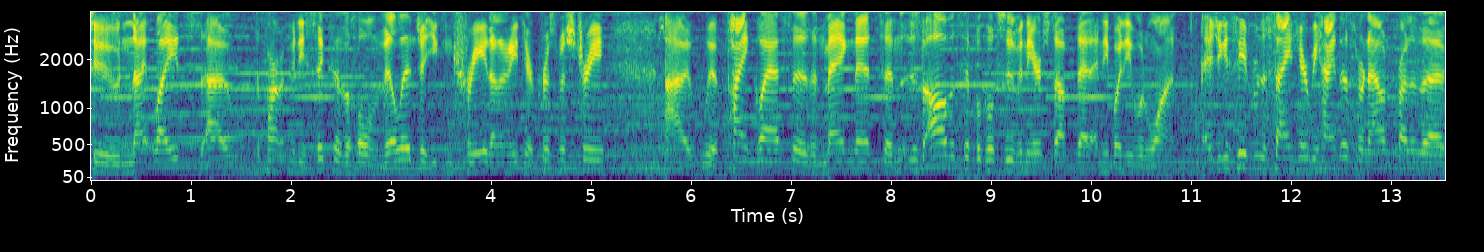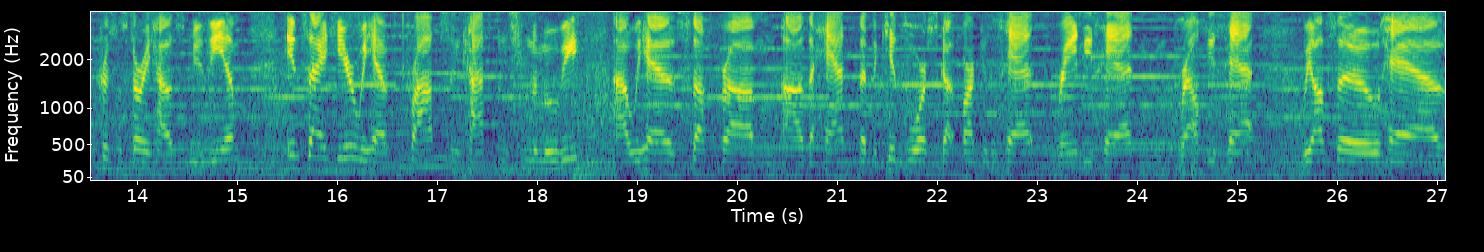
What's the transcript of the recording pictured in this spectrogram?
to night lights. Uh, Department 56 has a whole village that you can create underneath your Christmas tree. Uh, we have pint glasses and magnets and just all the typical souvenir stuff that anybody would want. As you can see from the sign here behind us, we're now in front of the Christmas Story House Museum. Inside here we have props and costumes from the movie. Uh, we have stuff from uh, the hats that the kids wore, Scott Farkus's hat, Randy's hat, Ralphie's hat. We also have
